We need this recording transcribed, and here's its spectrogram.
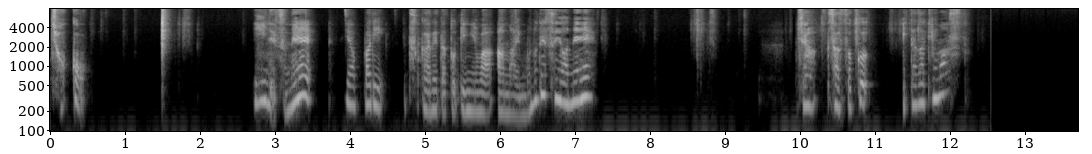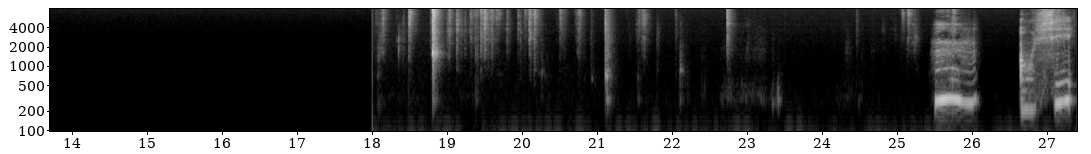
チョコ。いいですね。やっぱり疲れた時には甘いものですよね。じゃあ、早速、いただきます。うん、おいしい。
